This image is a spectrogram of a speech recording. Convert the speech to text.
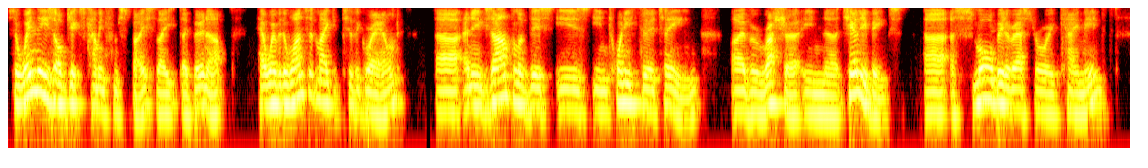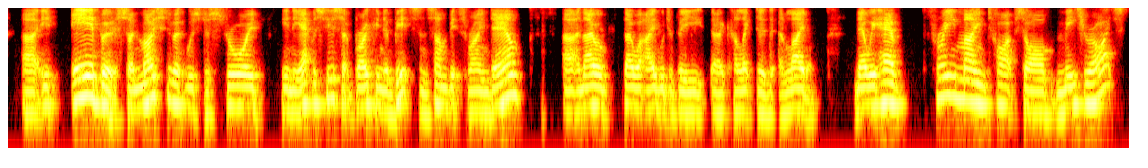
So when these objects come in from space, they, they burn up. However, the ones that make it to the ground, uh, an example of this is in 2013 over Russia in uh, Chelyabinsk, uh, a small bit of asteroid came in. Uh, it airburst, so most of it was destroyed in the atmosphere, so it broke into bits, and some bits rained down, uh, and they were they were able to be uh, collected later. Now we have three main types of meteorites.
